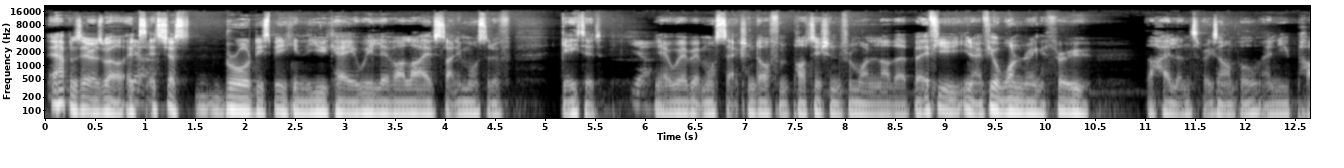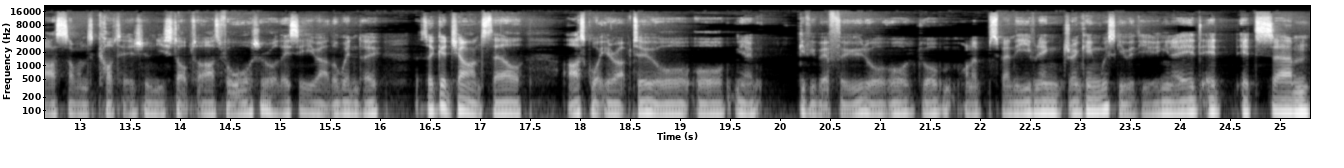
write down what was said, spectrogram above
it happens here as well. It's yeah. it's just broadly speaking, in the UK we live our lives slightly more sort of gated. Yeah, yeah, we're a bit more sectioned off and partitioned from one another. But if you you know if you're wandering through the Highlands, for example, and you pass someone's cottage and you stop to ask for water, or they see you out the window, there's a good chance they'll ask what you're up to, or or you know give you a bit of food, or or, or want to spend the evening drinking whiskey with you. You know, it it it's um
